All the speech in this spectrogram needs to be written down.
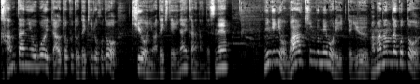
簡単に覚えてアウトプットできるほど器用にはできていないからなんですね。人間にはワーキングメモリーっていう、まあ、学んだことを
